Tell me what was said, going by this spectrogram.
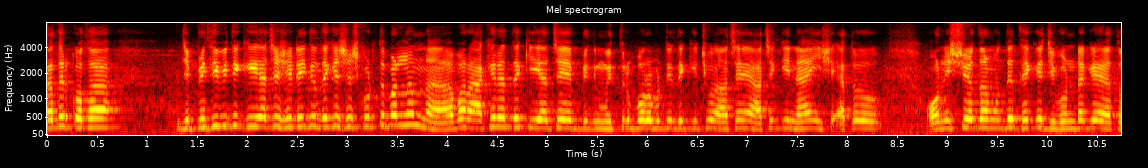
তাদের কথা যে পৃথিবীতে কী আছে, সেটাই তো দেখে শেষ করতে পারলাম না। আবার আখেরাতে কী আছে মৃত্যুর পরবর্তীতে কিছু আছে আছে কি নাই এত অনিশ্চয়তার মধ্যে থেকে জীবনটাকে এত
